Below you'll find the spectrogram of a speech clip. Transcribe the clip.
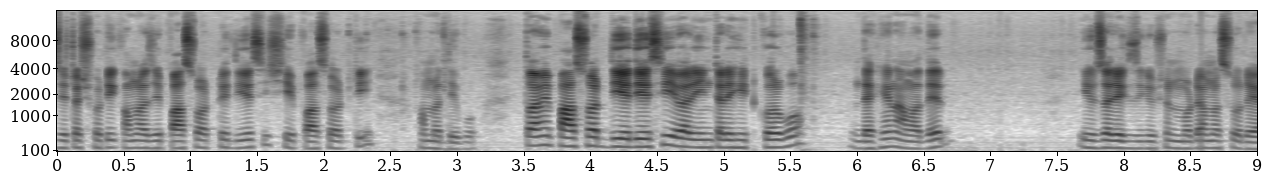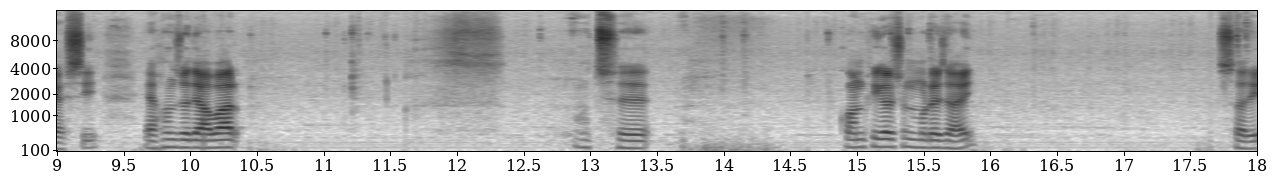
যেটা সঠিক, আমরা যে পাসওয়ার্ডটি দিয়েছি, সেই পাসওয়ার্ডটি আমরা দেব। তো আমি পাসওয়ার্ড দিয়ে দিয়েছি, এবার ইন্টারে হিট করব। দেখেন আমাদের ইউজার এক্সিকিউশন মোডে আমরা চলে আসছি। এখন যদি আবার হচ্ছে কনফিগারেশন মোডে যাই সরি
